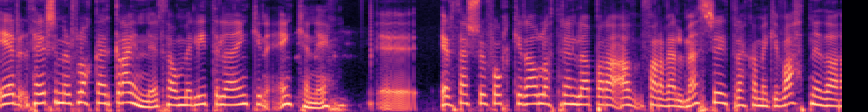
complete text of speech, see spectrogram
er þeir sem eru flokkaðir grænir þá með lítilega enginni, eh, er þessu fólki ráðlagt hreinlega bara að fara vel með sig, drekka mikið vatni eða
